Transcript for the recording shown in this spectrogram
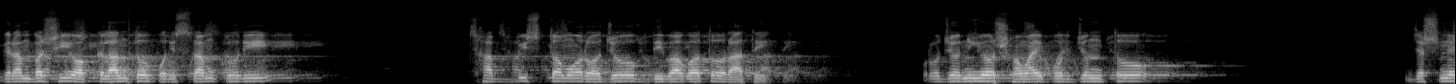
গ্রামবাসী অক্লান্ত পরিশ্রম করি ছাব্বিশতম রজব দিবাগত রাতে। প্রয়োজনীয় সময় পর্যন্ত জশ্নে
